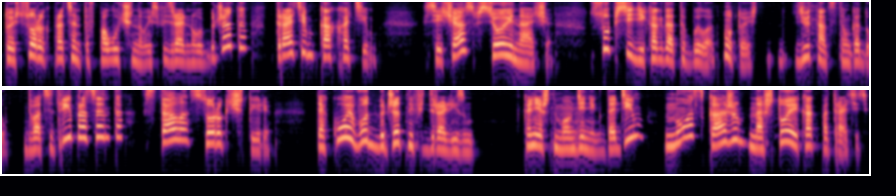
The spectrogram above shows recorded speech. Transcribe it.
То есть 40% полученного из федерального бюджета тратим как хотим. Сейчас все иначе. Субсидий когда-то было, ну, то есть в 2019 году 23%, стало 44%. Такой вот бюджетный федерализм. Конечно, мы вам денег дадим, но скажем, на что и как потратить.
